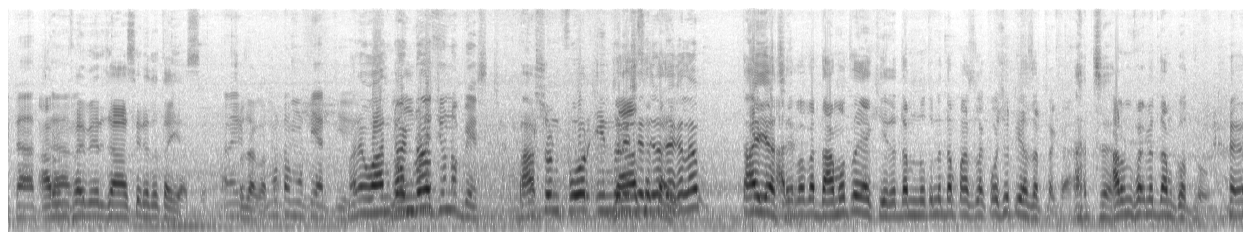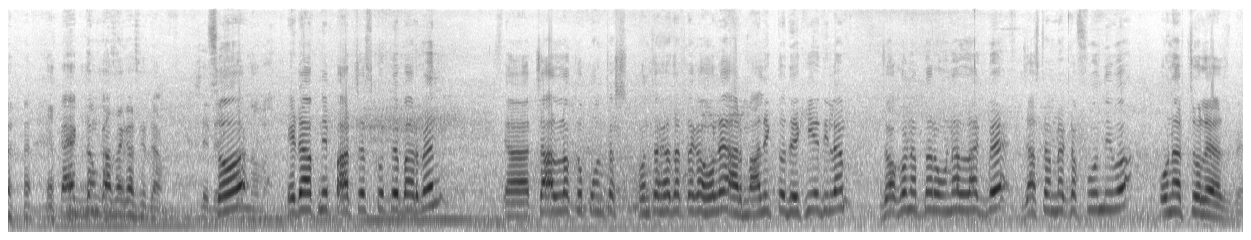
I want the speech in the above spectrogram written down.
এটা আর ওয়ান ফাইভ এর যা আছে এটা তো তাই আছে মানে মোটামুটি আর কি। মানে ওয়ান লং জন্য বেস্ট ভার্সন ফোর ইন্দোনেশিয়া যেটা দেখালাম তাই আছে। আরে বাবা দামও তো একই এর দাম নতুনের দাম পাঁচ লাখ পঁয়ষট্টি হাজার টাকা। আচ্ছা। আর ওয়ান ফাইভের দাম কত? একদম কাছাকাছি দাম। সো এটা আপনি পারচেস করতে পারবেন চার লক্ষ পঞ্চাশ পঞ্চাশ হাজার টাকা হলে আর মালিক তো দেখিয়ে দিলাম যখন আপনার ওনার লাগবে জাস্ট আমরা একটা ফোন দিব ওনার চলে আসবে।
